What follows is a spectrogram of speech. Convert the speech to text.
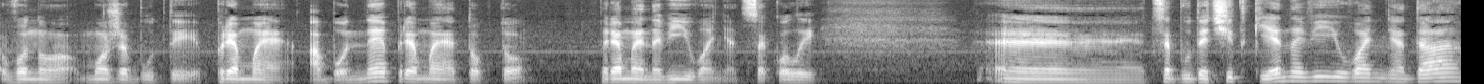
воно може бути пряме або непряме, тобто пряме навіювання це коли е, це буде чітке навіювання, да?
